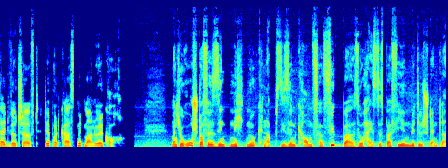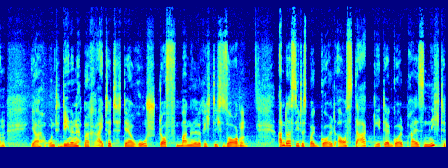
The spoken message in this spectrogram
Inside Wirtschaft, der Podcast mit Manuel Koch. Manche Rohstoffe sind nicht nur knapp, sie sind kaum verfügbar, so heißt es bei vielen Mittelständlern. Ja, und denen bereitet der Rohstoffmangel richtig Sorgen. Anders sieht es bei Gold aus. Da geht der Goldpreis nicht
